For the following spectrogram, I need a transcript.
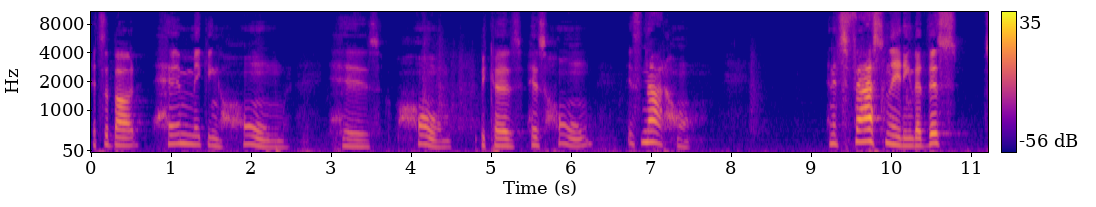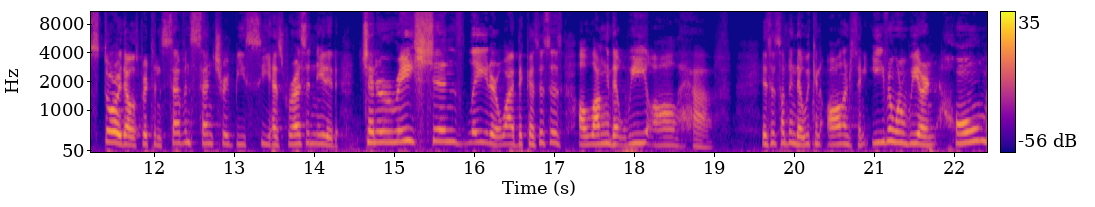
it's about him making home his home because his home is not home. And it's fascinating that this story that was written 7th century BC has resonated generations later. Why? Because this is a longing that we all have. This is something that we can all understand. Even when we are home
